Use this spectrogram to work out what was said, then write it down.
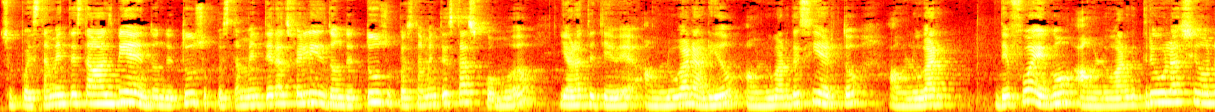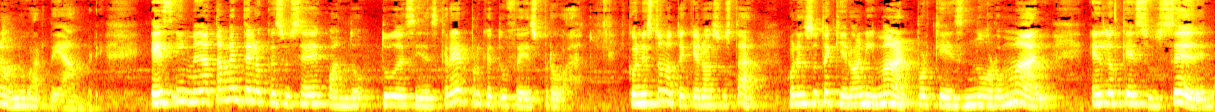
supuestamente estabas bien, donde tú supuestamente eras feliz, donde tú supuestamente estás cómodo y ahora te lleve a un lugar árido, a un lugar desierto, a un lugar de fuego a un lugar de tribulación, a un lugar de hambre. Es inmediatamente lo que sucede cuando tú decides creer porque tu fe es probada. Con esto no te quiero asustar, con esto te quiero animar porque es normal, es lo que sucede.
